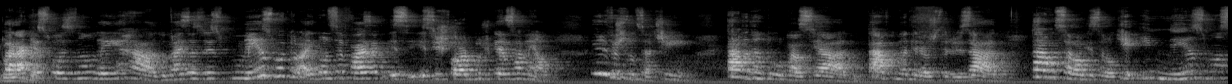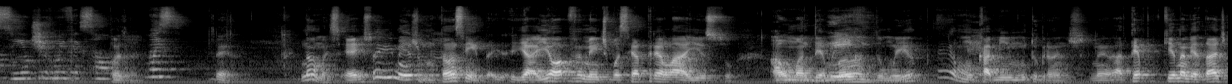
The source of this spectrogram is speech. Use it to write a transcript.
para que as coisas não deem errado. Mas às vezes, mesmo aquilo, aí quando você faz esse, esse histórico de pensamento, ele fez tudo certinho, estava dentro do local asseado, estava com material esterilizado, estava com sei lá o que, sei lá o que, e mesmo assim eu tive uma infecção. Pois é. Mas. É. Não, mas é isso aí mesmo. Então, assim, e aí, obviamente, você atrelar isso a uma um demanda, erro. um erro, é um é. caminho muito grande. Né? Até porque, na verdade,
